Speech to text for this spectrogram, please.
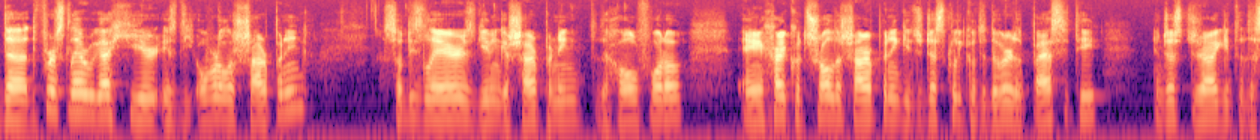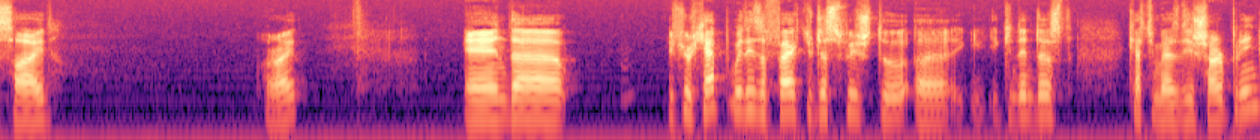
the, the first layer we got here is the overall sharpening. So this layer is giving a sharpening to the whole photo. And how you control the sharpening is you just click on the word opacity and just drag it to the side. Alright? And uh, if you're happy with this effect you just switch to uh, you can then just customize this sharpening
